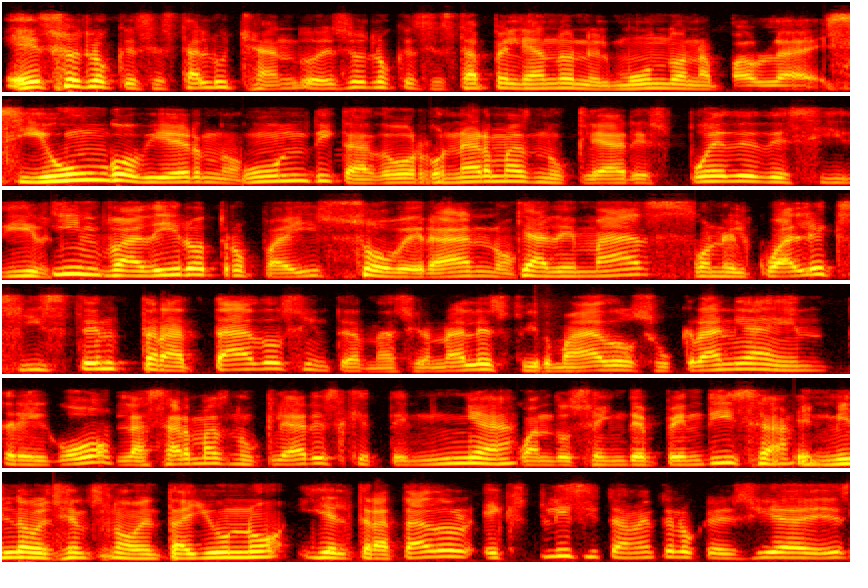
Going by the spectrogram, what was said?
Eso es lo que se está luchando, eso es lo que se está peleando en el mundo, Ana Paula. Si un gobierno, un dictador con armas nucleares puede decidir invadir otro país soberano, que además con el cual existen tratados internacionales firmados, Ucrania entregó las armas nucleares que tenía cuando se independiza en 1991 y el tratado explícitamente lo que decía es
